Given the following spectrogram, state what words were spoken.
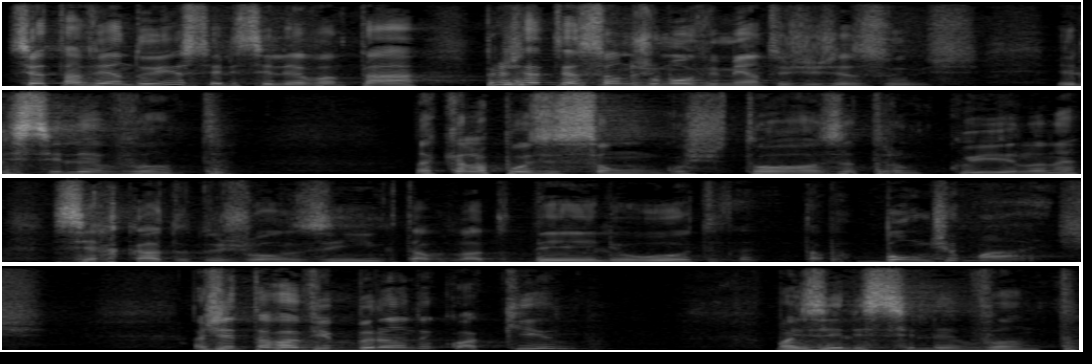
Você está vendo isso? Ele se levantar? Preste atenção nos movimentos de Jesus. Ele se levanta, daquela posição gostosa, tranquila, né? cercado do Joãozinho que estava do lado dele, o outro. Estava bom demais. A gente estava vibrando com aquilo. Mas ele se levanta.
